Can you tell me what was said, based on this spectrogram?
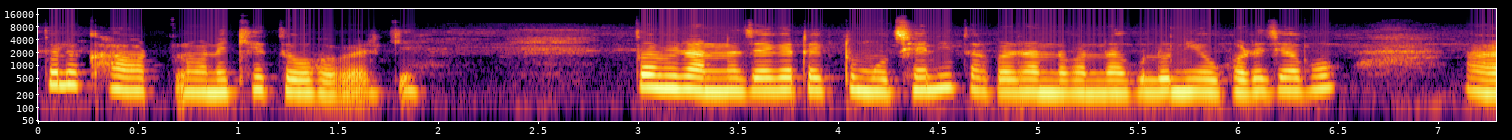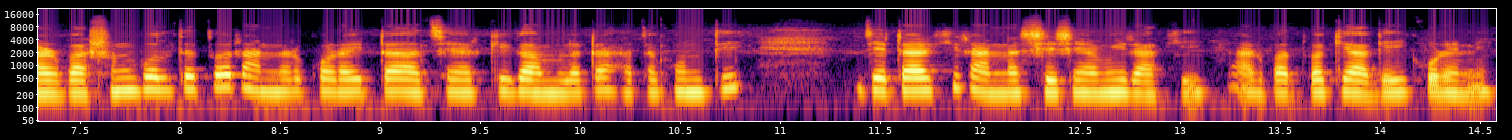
তাহলে খাওয়া মানে খেতেও হবে আর কি। তো আমি রান্নার জায়গাটা একটু মুছে নিই তারপর রান্নাবান্নাগুলো নিয়ে ঘরে যাব। আর বাসন বলতে তো রান্নার কড়াইটা আছে আর কি গামলাটা হাতাখুন্তি যেটা আর কি রান্নার শেষে আমি রাখি আর বাদবাকি আগেই করে নিই।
